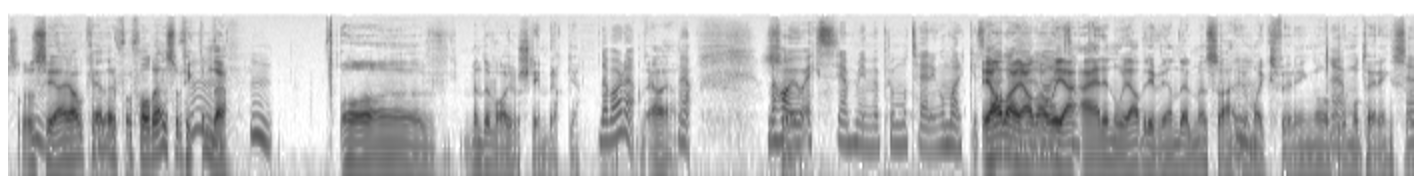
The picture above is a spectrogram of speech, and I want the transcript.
Så sier jeg ja, OK, dere får få det. Så fikk de det. Mm. Og, men det var jo stimbrakke. Det var det. Ja, ja. Ja. Det har jo ekstremt mye med promotering og markedsføring Ja da, ja da, og jeg, er det noe jeg har drevet en del med, så er det jo Mm. markedsføring og promotering. Så,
